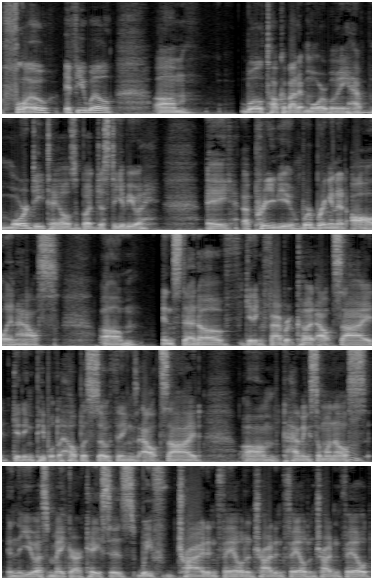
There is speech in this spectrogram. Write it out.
flow, if you will. Um, we'll talk about it more when we have more details, but just to give you a a, a preview, we're bringing it all in house. Um, instead of getting fabric cut outside, getting people to help us sew things outside, um, having someone else in the U.S. make our cases. We've tried and failed and tried and failed and tried and failed.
